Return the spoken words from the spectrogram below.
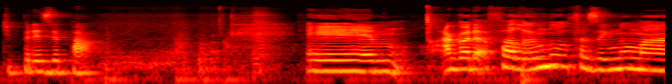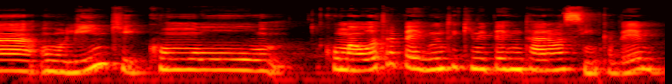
de presepar. É, agora, falando, fazendo uma, um link com, o, com uma outra pergunta que me perguntaram assim, cabe?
